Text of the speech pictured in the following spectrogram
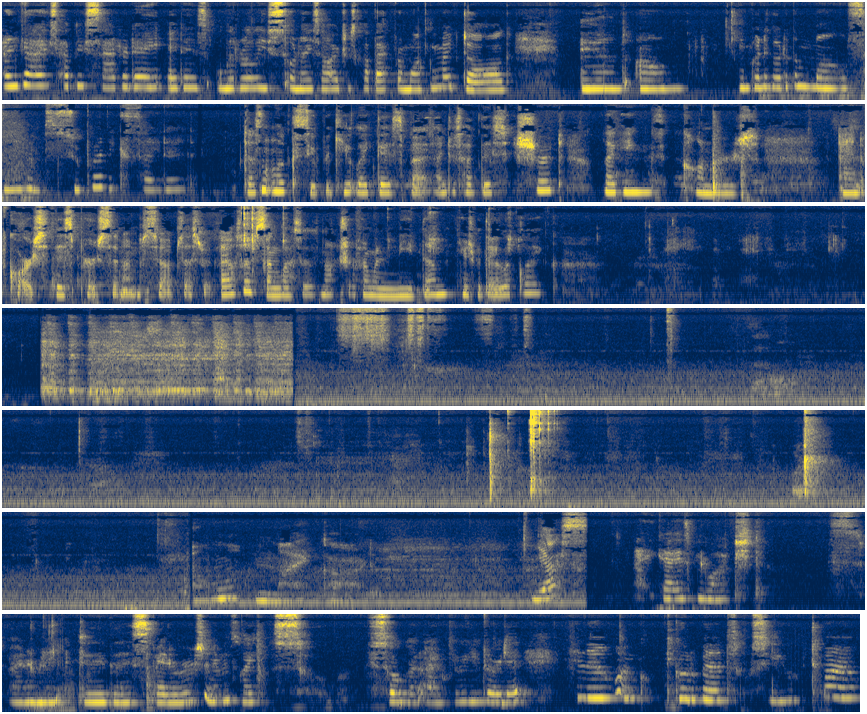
Hi guys, happy Saturday. It is literally so nice out. I just got back from walking my dog and um I'm gonna go to the mall soon. I'm super excited. Doesn't look super cute like this, but I just have this shirt, leggings, Converse, and of course this person I'm so obsessed with. I also have sunglasses, not sure if I'm gonna need them. Here's what they look like. Hey guys, we watched Spider-Man Into the Spider-Verse and it was like so, so good. I really enjoyed it. And now I'm going to go to bed, so see you tomorrow.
